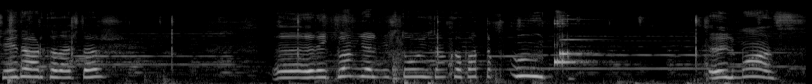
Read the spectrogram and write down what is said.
Şeyde arkadaşlar. Eee, reklam gelmişti o yüzden kapattım. Üç. Elmas.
